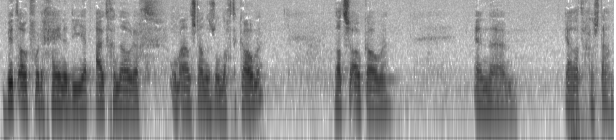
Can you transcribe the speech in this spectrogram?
bid ook voor degene die je hebt uitgenodigd om aanstaande zondag te komen. Dat ze ook komen. En uh, ja, laten we gaan staan.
